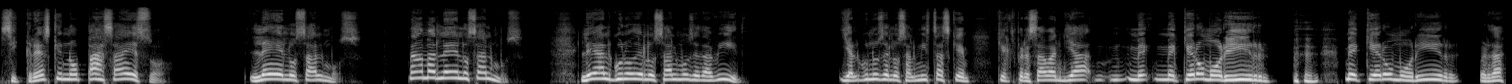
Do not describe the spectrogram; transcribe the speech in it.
Si crees que no pasa eso, lee los salmos. Nada más lee los salmos. Lee alguno de los salmos de David y algunos de los salmistas que, que expresaban ya, me, me quiero morir, me quiero morir. ¿verdad?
